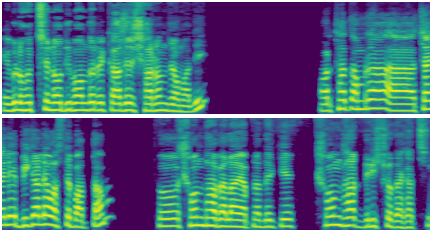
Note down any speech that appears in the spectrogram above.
এগুলো হচ্ছে নদী বন্দরের কাজের সরঞ্জামাদি। অর্থাৎ আমরা চাইলে বিকালেও আসতে পারতাম। তো সন্ধ্যাবেলায় আপনাদেরকে সন্ধ্যার দৃশ্য দেখাচ্ছি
